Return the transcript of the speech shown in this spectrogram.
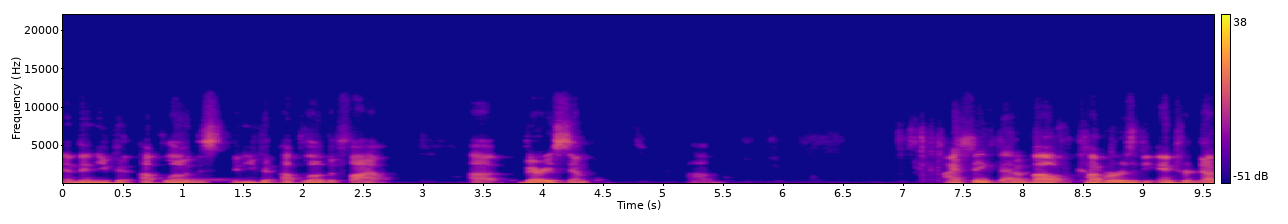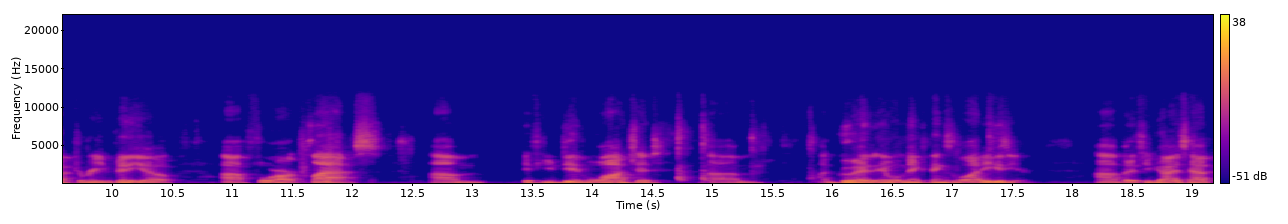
and then you could upload this and you could upload the file. Uh, very simple. Um, I think that about covers the introductory video uh, for our class. Um, if you did watch it, um, good, it will make things a lot easier. Uh, but if you guys have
